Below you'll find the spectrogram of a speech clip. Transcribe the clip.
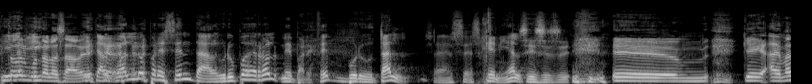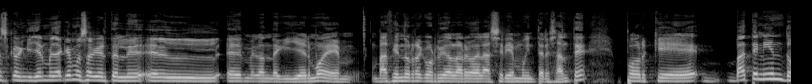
Y Todo el la- mundo y- lo sabe. Y tal cual lo presenta al grupo de rol, me parece brutal. O sea, es, es genial. Sí, sí, sí. Eh, que además con Guillermo, ya que hemos abierto el, el- el melón de Guillermo, eh, va haciendo un recorrido a lo largo de la serie muy interesante porque va teniendo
